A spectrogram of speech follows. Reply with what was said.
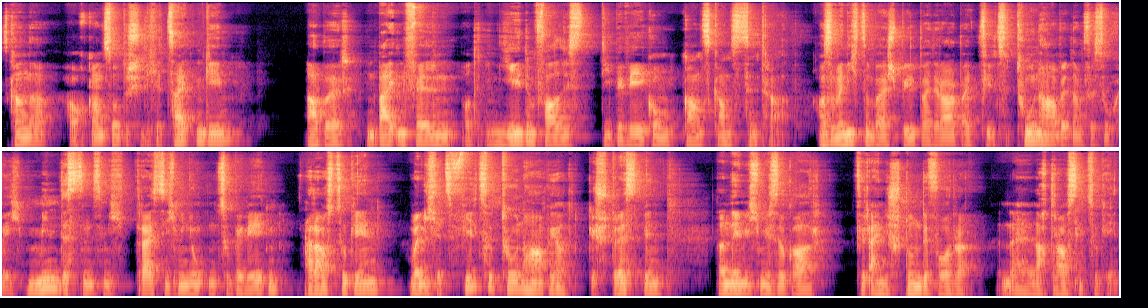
Es kann da auch ganz unterschiedliche Zeiten geben. Aber in beiden Fällen oder in jedem Fall ist die Bewegung ganz, ganz zentral. Also wenn ich zum Beispiel bei der Arbeit viel zu tun habe, dann versuche ich mindestens mich 30 Minuten zu bewegen, herauszugehen. Wenn ich jetzt viel zu tun habe oder gestresst bin, dann nehme ich mir sogar für eine Stunde vor, äh, nach draußen zu gehen.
